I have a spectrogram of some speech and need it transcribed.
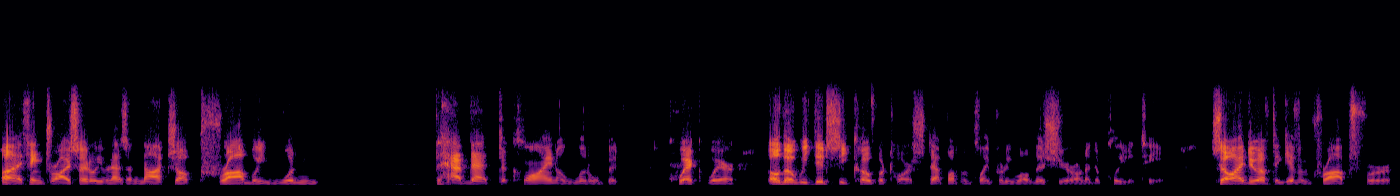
I think Draisaitl even has a notch up, probably wouldn't have that decline a little bit quick. Where although we did see Kopitar step up and play pretty well this year on a depleted team. So I do have to give him props for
